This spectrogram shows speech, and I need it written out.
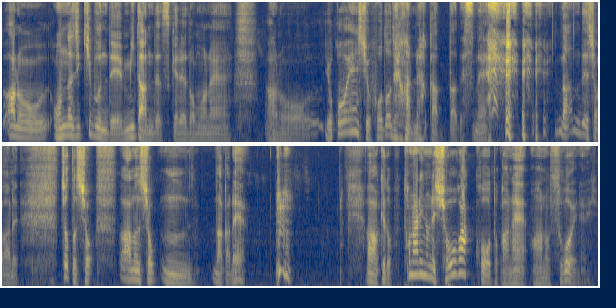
あ、あの、同じ気分で見たんですけれどもね、あの、予行演習ほどではなかったですね。なんでしょう、あれ。ちょっとしょ、あの、しょ、うん、なんかね、あ あ、けど、隣のね、小学校とかね、あの、すごいね、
